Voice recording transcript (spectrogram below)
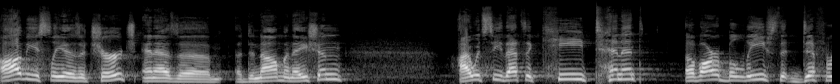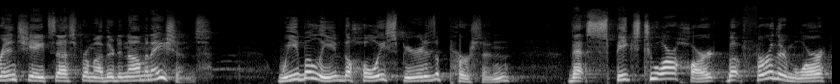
obviously, as a church and as a, a denomination, I would see that's a key tenet of our beliefs that differentiates us from other denominations. We believe the Holy Spirit is a person that speaks to our heart, but furthermore,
